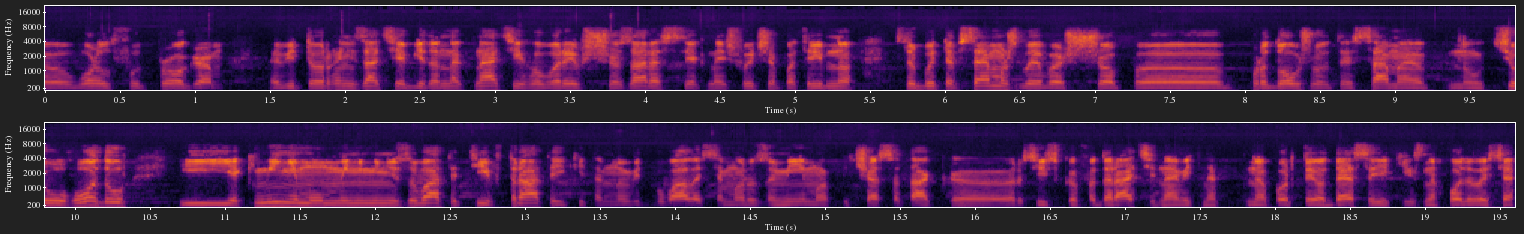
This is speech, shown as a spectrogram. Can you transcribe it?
World Food Program від Організації Об'єднаних Націй, говорив, що зараз якнайшвидше потрібно зробити все можливе, щоб е, продовжувати саме ну цю угоду, і як мінімум мінімізувати ті втрати, які там ну відбувалися. Ми розуміємо під час атак е, Російської Федерації, навіть на, на порти Одеси, яких знаходилося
